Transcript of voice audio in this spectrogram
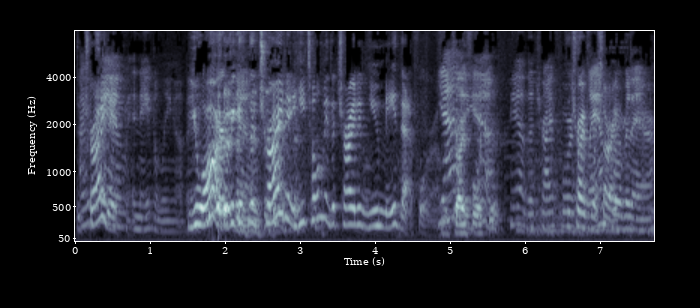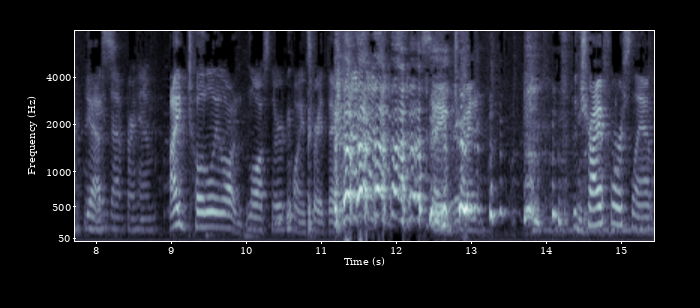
the I would trident. I'm enabling of it. You are because the trident. He told me the trident. You made that for him. Yeah, Triforce, yeah, yeah. yeah. The Triforce, Triforce, lamp sorry. over there. I Yes. made that for him. I totally lost nerd points right there. Saying trident. The Triforce lamp,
